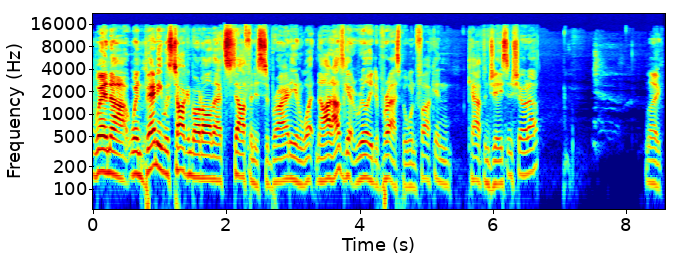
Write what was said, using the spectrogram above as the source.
when uh, when Benny was talking about all that stuff and his sobriety and whatnot, I was getting really depressed. But when fucking Captain Jason showed up, like,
